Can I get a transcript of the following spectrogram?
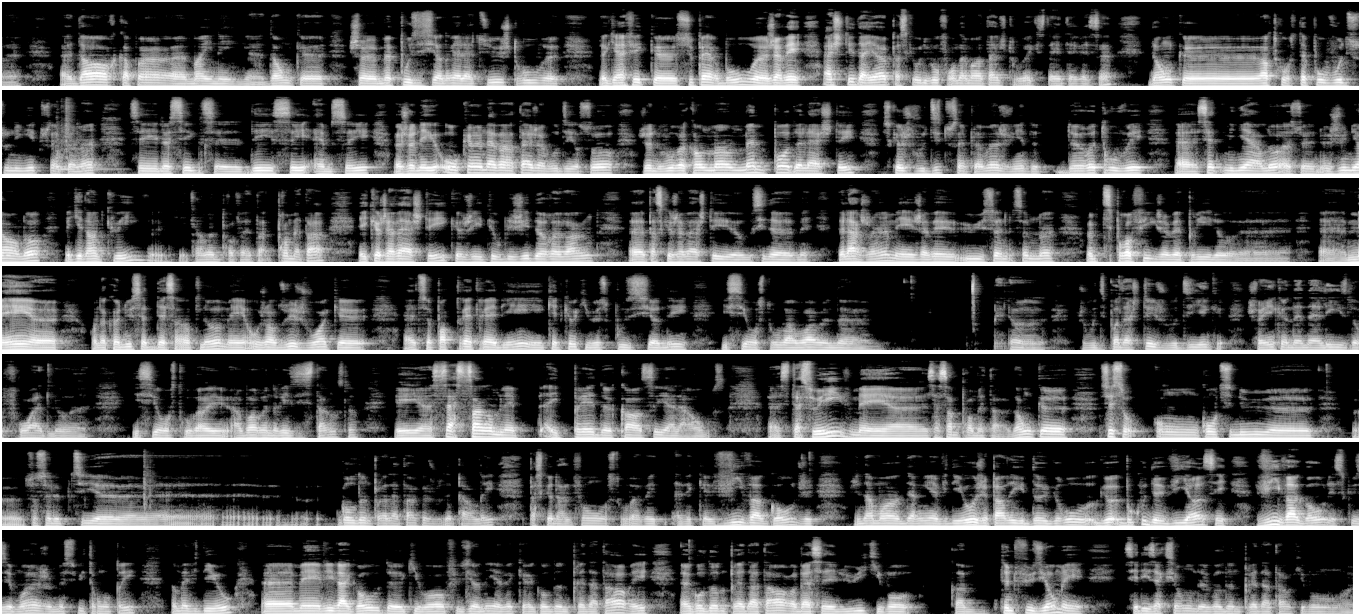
euh, d'or, copper mining. Donc, je me positionnerai là-dessus. Je trouve le graphique euh, super beau. Euh, j'avais acheté d'ailleurs parce qu'au niveau fondamental, je trouvais que c'était intéressant. Donc, euh, en tout cas, c'était pour vous le souligner tout simplement. C'est le sigle, c'est DCMC. je n'ai aucun avantage à vous dire ça. Je ne vous recommande même pas de l'acheter. Ce que je vous dis tout simplement, je viens de, de retrouver cette minière-là, ce junior-là, mais qui est dans le cuivre, qui est quand même prometteur, et que j'avais acheté, que j'ai été obligé de revendre parce que j'avais acheté aussi de, de l'argent mais j'avais eu seulement un petit profit que j'avais pris. Là, euh, euh, mais euh, on a connu cette descente-là, mais aujourd'hui, je vois que elle se porte très très bien et quelqu'un qui veut se positionner, ici, on se trouve avoir une... là, je vous dis pas d'acheter, je vous dis je fais rien qu'une analyse là, froide. Là. Ici, on se trouve à avoir une résistance. Là. Et euh, ça semble être prêt de casser à la hausse. Euh, c'est à suivre, mais euh, ça semble prometteur. Donc, c'est ça. On continue. ça, c'est le petit Golden Predator que je vous ai parlé, parce que dans le fond, on se trouve avec, avec Viva Gold. J'ai dans mon dernière vidéo, j'ai parlé de gros, beaucoup de VIA, c'est Viva Gold, excusez-moi, je me suis trompé dans ma vidéo, euh, mais Viva Gold euh, qui va fusionner avec euh, Golden Predator, et Golden Predator, ben, c'est lui qui va, comme, c'est une fusion, mais c'est des actions de Golden Predator qui vont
